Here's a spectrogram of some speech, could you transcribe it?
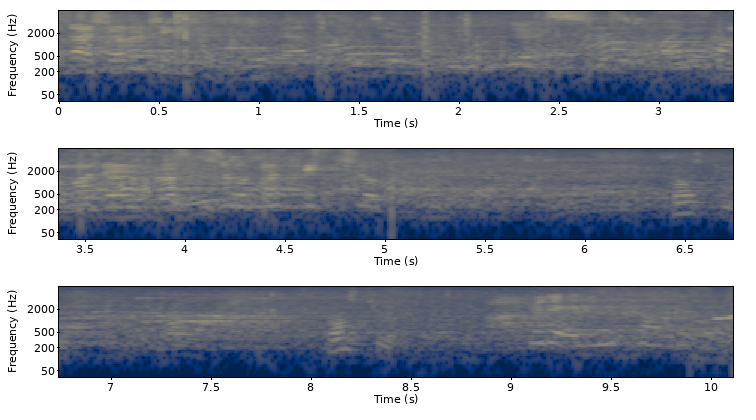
Biz aşağıdan çekeceğiz. Normalde az kişi olsa tek kişi olur. Böyle elini kaldır.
